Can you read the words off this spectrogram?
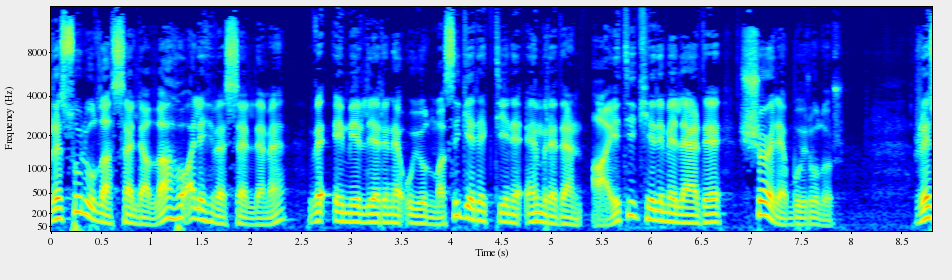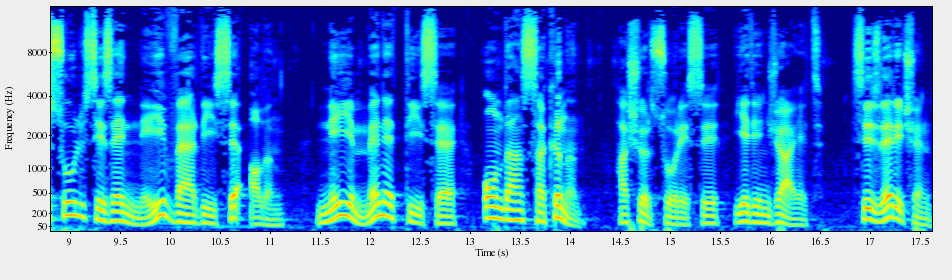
Resulullah sallallahu aleyhi ve selleme ve emirlerine uyulması gerektiğini emreden ayet-i kerimelerde şöyle buyrulur. Resul size neyi verdiyse alın, neyi men ettiyse ondan sakının. Haşr suresi 7. ayet. Sizler için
